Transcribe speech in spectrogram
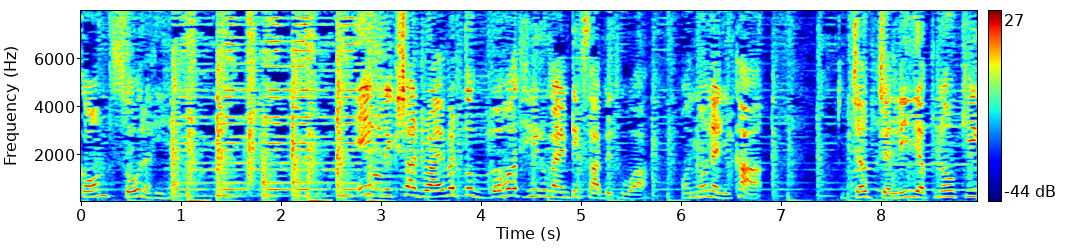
कौन सो रही है? एक रिक्शा ड्राइवर तो बहुत ही रोमांटिक साबित हुआ। उन्होंने लिखा, जब चली अपनों की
